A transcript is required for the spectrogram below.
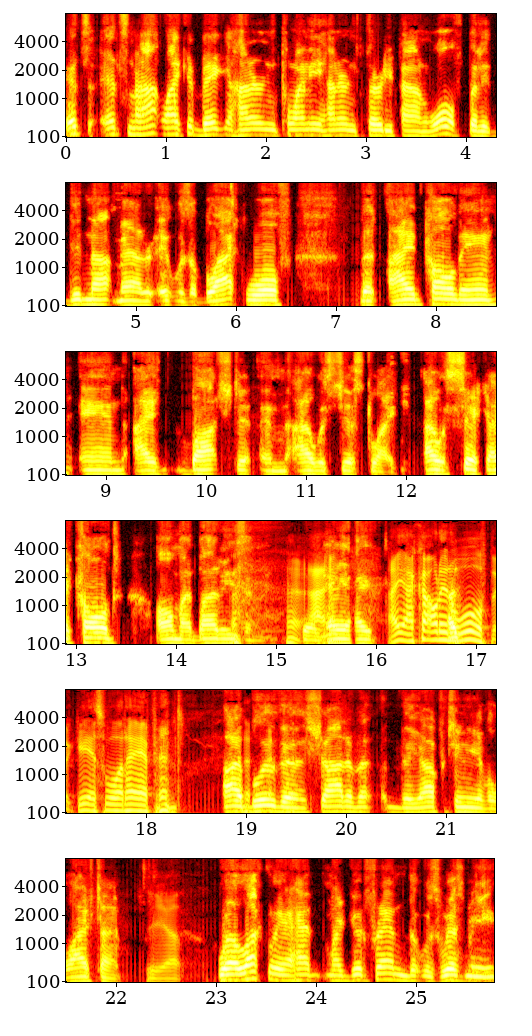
It's it's not like a big 120, 130 pound wolf, but it did not matter. It was a black wolf that I had called in and I botched it and I was just like I was sick. I called all my buddies and said, I, hey, I, hey, I called it a wolf, but guess what happened? I blew the shot of it, the opportunity of a lifetime. Yeah. Well, luckily, I had my good friend that was with me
